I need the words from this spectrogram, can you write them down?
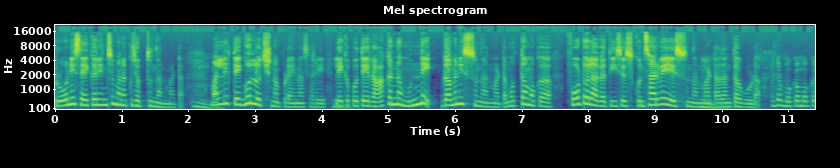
డ్రోనే సేకరించి మనకు చెప్తుంది అనమాట మళ్ళీ తెగుళ్ళు వచ్చినప్పుడైనా సరే లేకపోతే రాకన్నా ముందే గమనిస్తుంది అనమాట మొత్తం ఒక ఫోటో లాగా తీసేసుకొని సర్వే చేస్తుంది అనమాట అదంతా కూడా. అంటే మొక్క మొక్క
